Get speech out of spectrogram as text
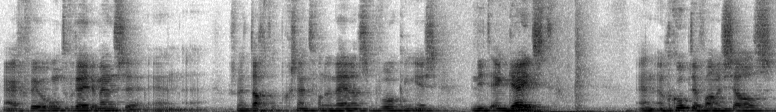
erg veel ontevreden mensen. En eh, volgens mij 80% van de Nederlandse bevolking is niet engaged. En een groep daarvan is zelfs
